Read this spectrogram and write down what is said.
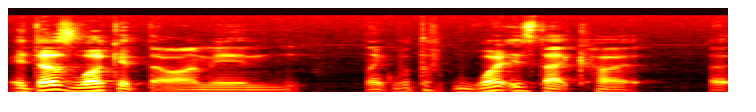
It does look it though. I mean, like what the what is that cut? Uh,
